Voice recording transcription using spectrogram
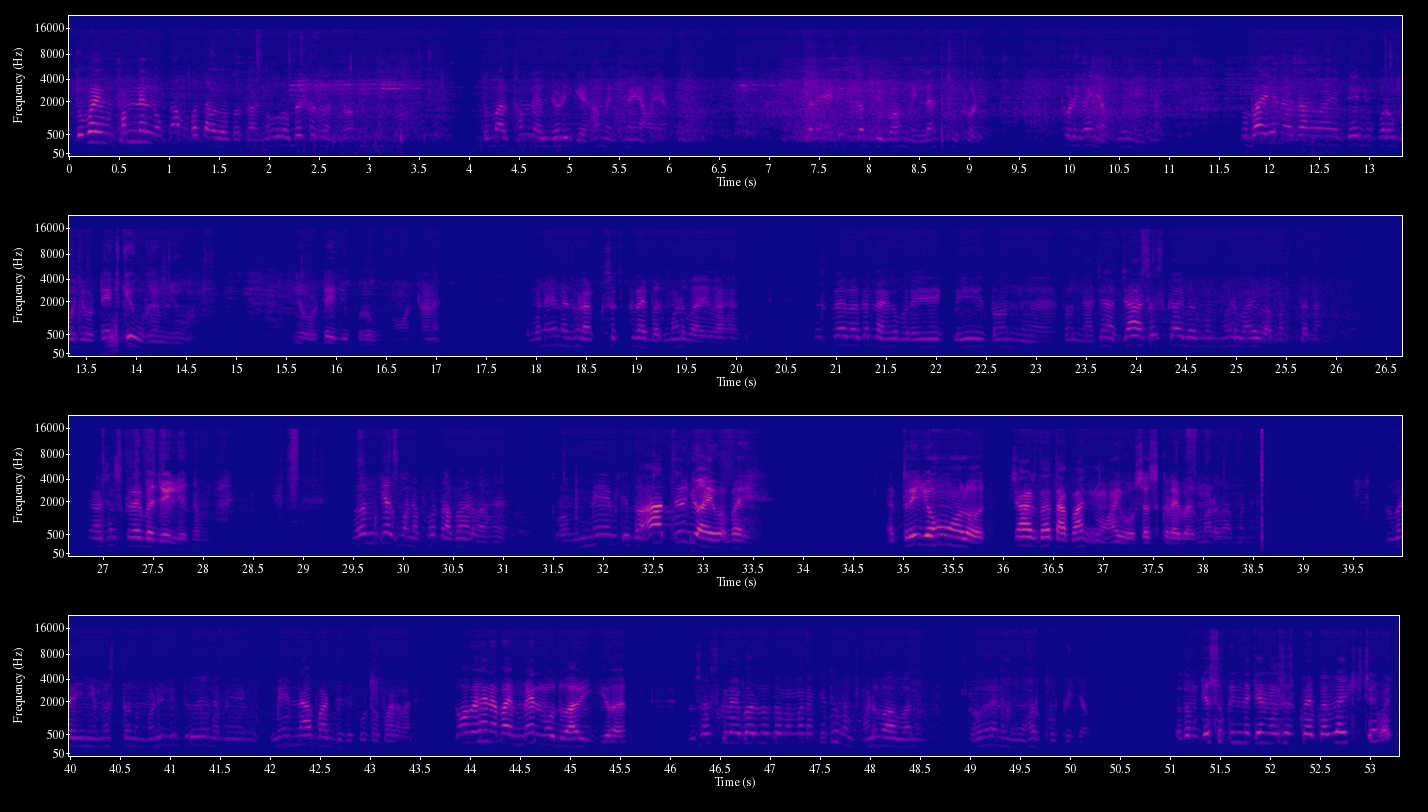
તો ભાઈ, હું થંબનેલનું કામ બતાવ્યો હતો. તાર નવરો બેઠો હતો ને તો. મારે થંબનેલ જડી ગઈ. સામે અહીંયા અહીંયા. તને એડિટ કરવી વહમી લાગતું થોડી થોડીક અહીંયા ભૂઈ અહીંયા તો ભાઈ એને અટાણું અહીંયા ટેજ ઉપર ઊભો જો ટેજ કેવું છે એમ જો જો ટેજ ઉપર ઊભો અટાણે તો મને એને થોડાક સબસ્ક્રાઈબર મળવા આવ્યા છે સબસ્ક્રાઈબર કેટલા ખબર છે? એક બે ત્રણ ને ત્રણ ને ચાર ચાર સબસ્ક્રાઈબર મને મળવા આવ્યા મસ્તના ચાર સબસ્ક્રાઈબર જોઈ લે તમે તો એમ ક્યાંક મને ફોટા પાડવા છે તો મેં એમ કીધું આ ત્રીજો આવ્યો ભાઈ આ ત્રીજો હું ઓલો ચાર થતા પાંચમો આવ્યો સબસ્ક્રાઈબર મળવા મને. તો ભાઈ એની મસ્તનું મળી લીધું ને મેં મેન ના પાડી ફોટો પાડવાની. તો હવે હે ભાઈ મેન મુદ્દો આવી ગયો હે. તો સબસ્ક્રાઈબરનું તમે મને કીધું ને મળવા આવવાનું. તો હવે હું હરખું પી જાઉં. તો તમે કેશુ ચેનલ સબસ્ક્રાઈબ કરી છે ભાઈ?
